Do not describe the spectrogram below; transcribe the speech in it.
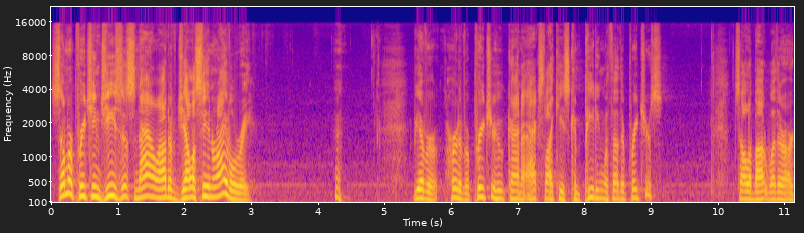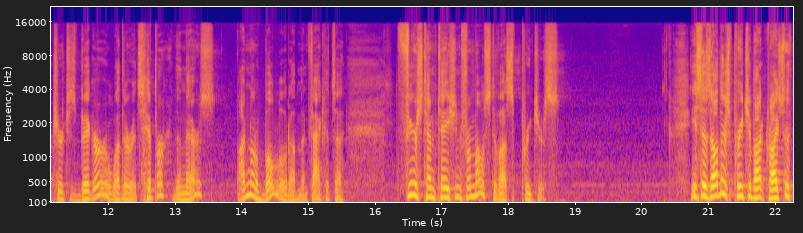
Some are preaching Jesus now out of jealousy and rivalry. Have you ever heard of a preacher who kind of acts like he's competing with other preachers? It's all about whether our church is bigger or whether it's hipper than theirs. I've known a boatload of them. In fact, it's a fierce temptation for most of us preachers. He says others preach about Christ with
